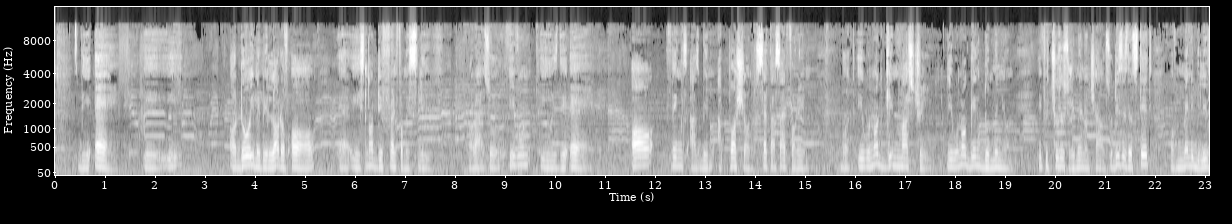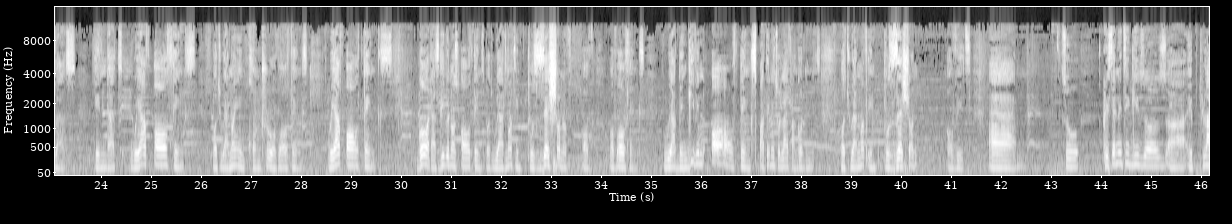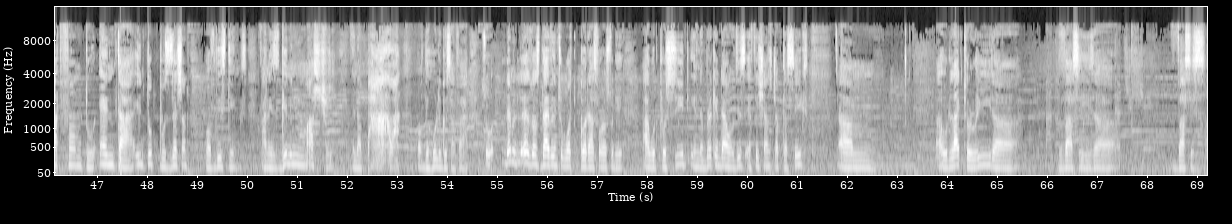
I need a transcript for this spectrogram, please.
the heir, he, he, although he may be Lord of all, uh, he is not different from his slave. All right, so even he is the heir, all things has been apportioned, set aside for him, but he will not gain mastery, he will not gain dominion if he chooses to remain a child. So this is the state of many believers in that we have all things, but we are not in control of all things. We have all things. God has given us all things, but we are not in possession of, of, of all things. We have been given all things pertaining to life and godliness, but we are not in possession of it. Um, so Christianity gives us uh, a platform to enter into possession of these things and is gaining mastery in the power of the Holy Ghost and fire. So let me let's just dive into what God has for us today. I would proceed in the breaking down of this Ephesians chapter six. Um, I would like to read uh, verses uh, verses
